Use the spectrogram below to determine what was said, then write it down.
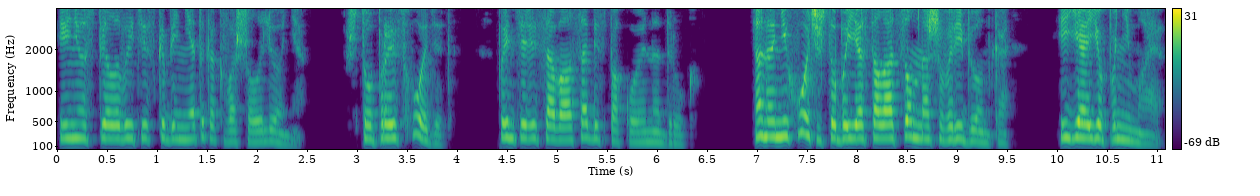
и не успела выйти из кабинета, как вошел Леня. «Что происходит?» – поинтересовался обеспокоенно друг. «Она не хочет, чтобы я стал отцом нашего ребенка. И я ее понимаю.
